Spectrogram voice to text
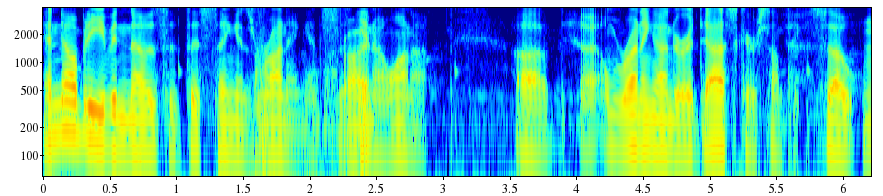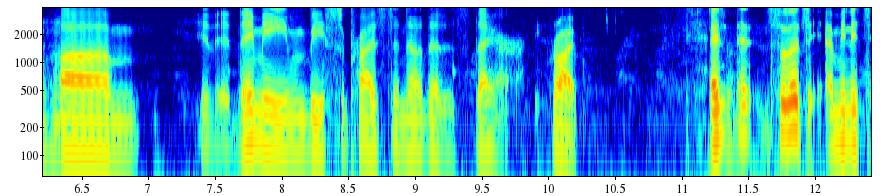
and nobody even knows that this thing is running. It's you know on a uh, uh, running under a desk or something. So Mhm. um, it, they may even be surprised to know that it's there. Right. And So- so, so that's I mean it's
